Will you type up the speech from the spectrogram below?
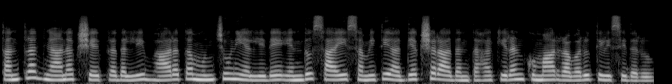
ತಂತ್ರಜ್ಞಾನ ಕ್ಷೇತ್ರದಲ್ಲಿ ಭಾರತ ಮುಂಚೂಣಿಯಲ್ಲಿದೆ ಎಂದು ಸಾಯಿ ಸಮಿತಿ ಅಧ್ಯಕ್ಷರಾದಂತಹ ಕಿರಣ್ ಕುಮಾರ್ ರವರು ತಿಳಿಸಿದರು.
